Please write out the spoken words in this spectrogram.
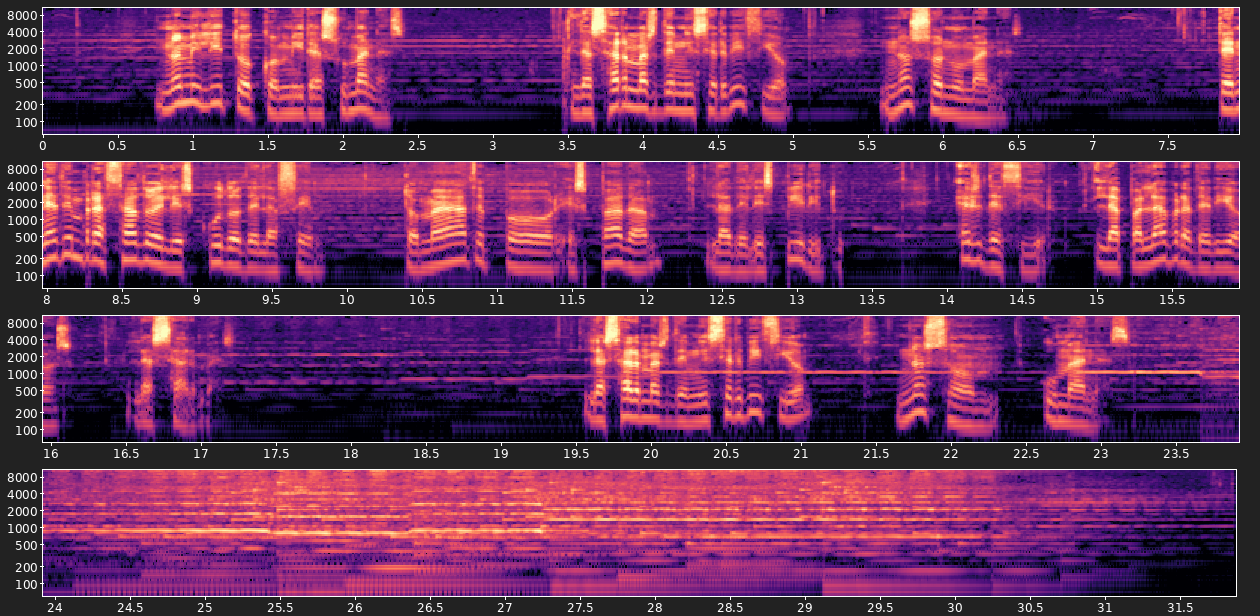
no milito con miras humanas. Las armas de mi servicio no son humanas. Tened embrazado el escudo de la fe, tomad por espada la del Espíritu, es decir, la palabra de Dios, las armas. Las armas de mi servicio no son humanas.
